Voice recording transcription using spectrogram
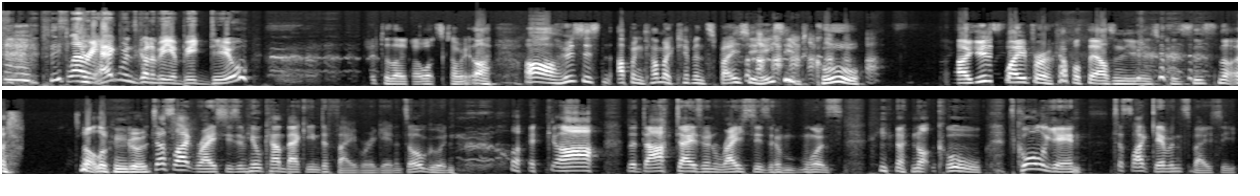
this Larry Hagman's going to be a big deal. Do they know what's coming? Oh, oh who's this up and comer, Kevin Spacey? He seems cool. Oh, you just wait for a couple thousand years because it's not it's not looking good. Just like racism, he'll come back into favour again. It's all good. like, ah, the dark days when racism was, you know, not cool. It's cool again. Just like Kevin Spacey.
